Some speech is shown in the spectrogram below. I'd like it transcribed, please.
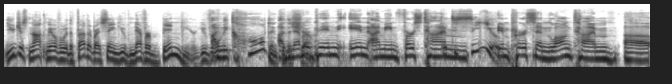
You just knocked me over with a feather by saying you've never been here. You've only called into the show. I've never been in. I mean, first time Good to see you. in person. Long time, uh,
